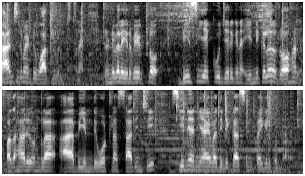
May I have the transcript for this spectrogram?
లాంఛనమైన వార్తలు వినిపిస్తున్నాయి. రెండు వేల ఇరవై ఒకటిలో డీసీఏకు జరిగిన ఎన్నికలో రోహన్ పదహారు వందల యాభై ఎనిమిది ఓట్ల సాధించి సీనియర్ న్యాయవాది వికాస్ సింగ్ పై గెలుపొందారు.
